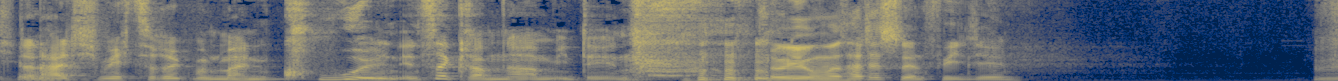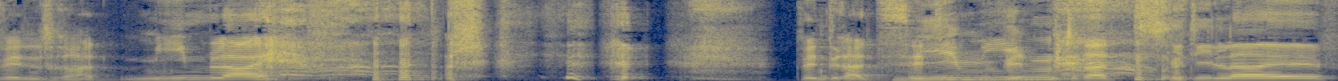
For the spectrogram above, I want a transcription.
speichern. dann halte ich mich zurück mit meinen coolen Instagram-Namen-Ideen. Entschuldigung, was hattest du denn für Ideen? Windrad Meme Live. Windrad City Meme. Windrad City Live,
